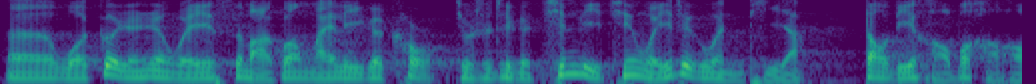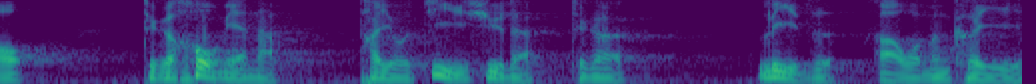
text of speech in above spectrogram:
呃，我个人认为司马光埋了一个扣，就是这个亲力亲为这个问题呀，到底好不好？这个后面呢，他有继续的这个例子啊，我们可以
